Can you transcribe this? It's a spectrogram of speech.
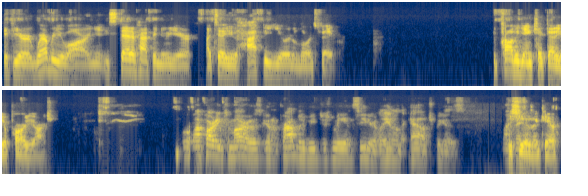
if you're wherever you are, and you, instead of Happy New Year, I tell you Happy Year of the Lord's favor. You're probably getting kicked out of your party, aren't you? Well, my party tomorrow is gonna probably be just me and Cedar laying on the couch because she doesn't care.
